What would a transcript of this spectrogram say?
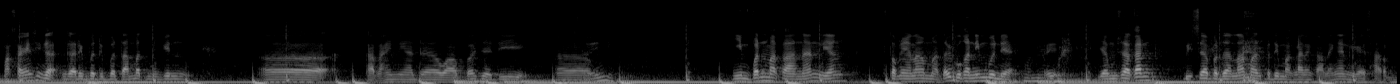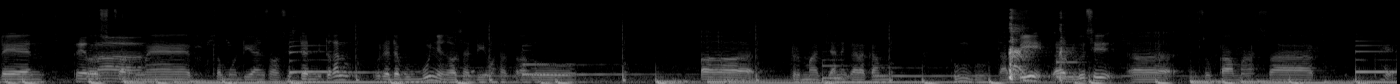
Masaknya sih enggak enggak ribet-ribet amat mungkin eh, karena ini ada wabah jadi eh, Nah, ini nyimpen makanan yang stoknya lama tapi bukan nimbun ya yang misalkan bisa bertahan lama seperti makanan kalengan kayak sarden Terus kornet kemudian sosis dan itu kan udah ada bumbunya nggak usah dimasak terlalu eh bermacam ragam bumbu. Tapi kalau dulu sih eh, suka masak ya,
